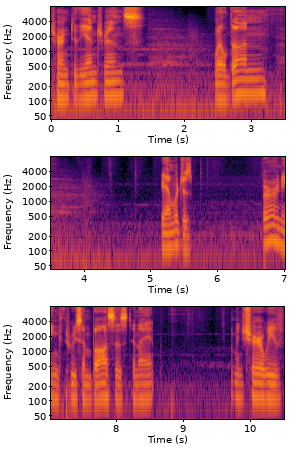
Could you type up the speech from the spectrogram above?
Return to the entrance. Well done. Damn, we're just burning through some bosses tonight. I mean, sure, we've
